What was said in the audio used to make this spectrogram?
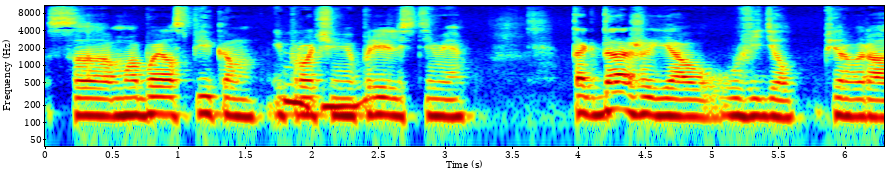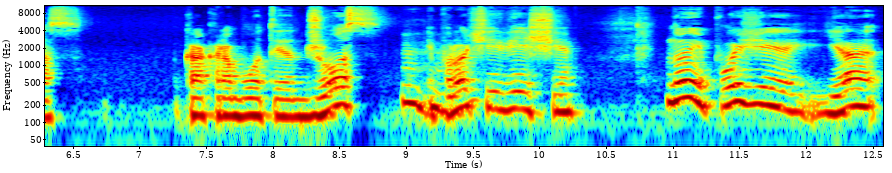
с Mobile Speak и mm-hmm. прочими прелестями. Тогда же я увидел первый раз, как работает JOS угу. и прочие вещи. Ну и позже я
